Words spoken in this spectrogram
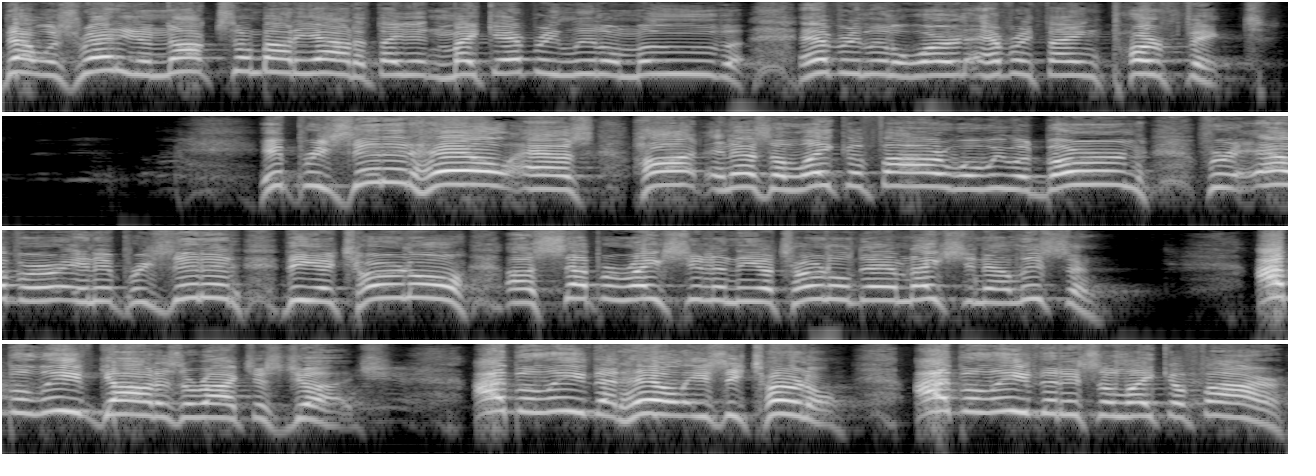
that was ready to knock somebody out if they didn't make every little move, every little word, everything perfect. It presented hell as hot and as a lake of fire where we would burn forever, and it presented the eternal uh, separation and the eternal damnation. Now, listen, I believe God is a righteous judge. I believe that hell is eternal. I believe that it's a lake of fire.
